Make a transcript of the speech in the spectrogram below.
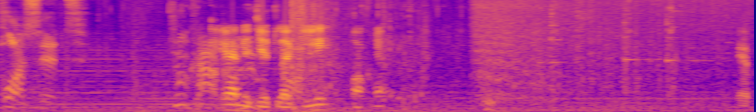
Oke, ada jet lagi. Oke. Yep.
